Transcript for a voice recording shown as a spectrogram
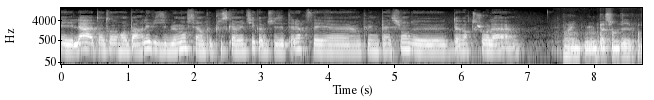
Et là, à t'entendre en parler, visiblement, c'est un peu plus qu'un métier, comme tu disais tout à l'heure. C'est euh, un peu une passion d'avoir toujours la. Ouais, une, passion de vivre.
